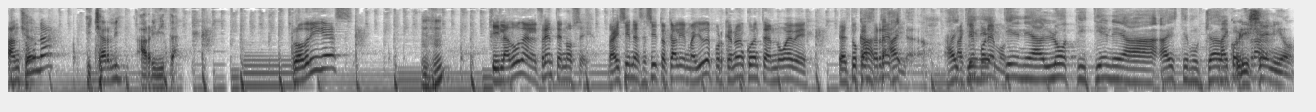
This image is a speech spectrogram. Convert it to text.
Antuna, Y Charlie, arribita. Rodríguez. Y la duda en el frente, no sé. Ahí sí necesito que alguien me ayude porque no encuentra 9, el Tuca Ah, Ferretti. ahí- ahí ¿A quién tiene, ponemos? Tiene a Lotti, tiene a, a este muchacho. Michael Estrada. Briseño.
